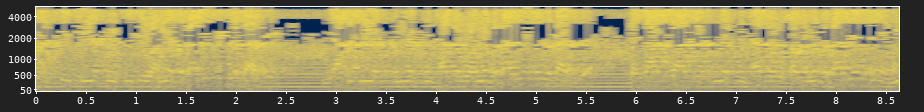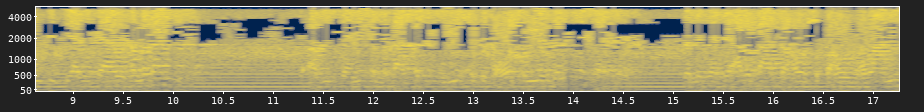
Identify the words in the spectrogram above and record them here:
भक्ति तुमने पूछी थी वो हमें बता दी बता दी ज्ञान हमने तुमने पूछा था वो हमें बता दिया नहीं बता दिया। बैराग का तुमने पूछा था वो सब हमें बता दिया मुक्ति इत्यादि क्या है, वो सब बता दिए अब ये कहने का बताकर इनमें से कुछ और सुनने को नहीं कहते पहले कहते अब कहा कहो से कहो, भवानी,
